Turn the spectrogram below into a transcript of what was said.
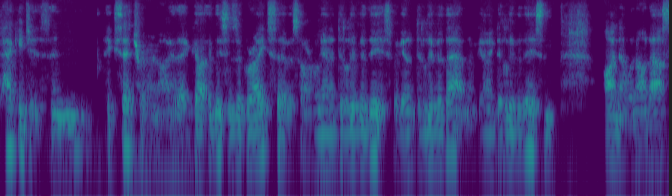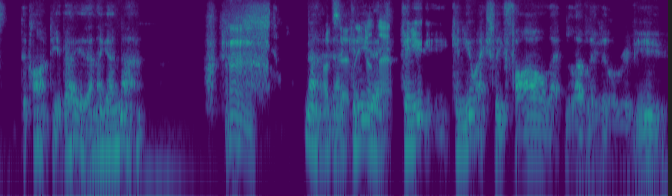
packages and etc. And I they go, this is a great service. We're going to deliver this, we're going to deliver that, and I'm going to deliver this. And I know when I'd ask the client, do you value that? And they go, no. Hmm. No, no. Can you can you can you actually file that lovely little review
